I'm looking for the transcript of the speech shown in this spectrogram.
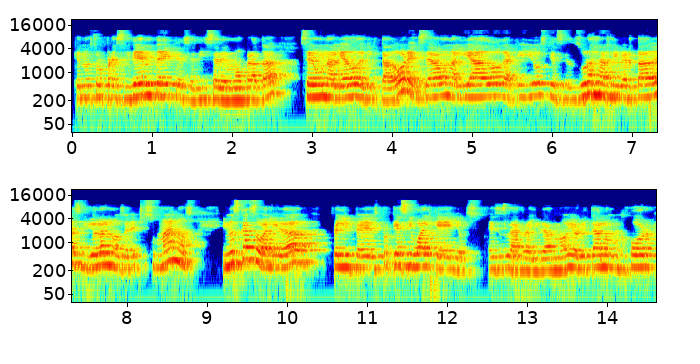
que nuestro presidente, que se dice demócrata, sea un aliado de dictadores, sea un aliado de aquellos que censuran las libertades y violan los derechos humanos. Y no es casualidad, Felipe, es porque es igual que ellos, esa es la realidad, ¿no? Y ahorita a lo mejor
